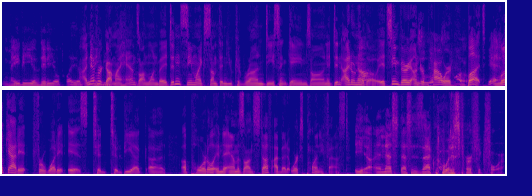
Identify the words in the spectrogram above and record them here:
maybe a video player. I never maybe? got my hands on one, but it didn't seem like something you could run decent games on. It didn't. I don't know no. though. It seemed very it's underpowered. But yeah. look at it for what it is. To to be a. Uh, a portal into Amazon stuff, I bet it works plenty fast. Yeah, and that's that's exactly what it's perfect for.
